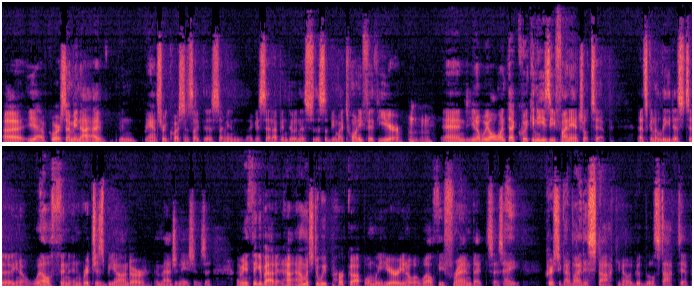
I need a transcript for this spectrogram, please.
Uh, yeah, of course. I mean, I, have been answering questions like this. I mean, like I said, I've been doing this. So this will be my 25th year. Mm-hmm. And, you know, we all want that quick and easy financial tip that's going to lead us to, you know, wealth and, and riches beyond our imaginations. I mean, think about it. How, how much do we perk up when we hear, you know, a wealthy friend that says, Hey, Chris, you got to buy this stock, you know, a good little stock tip.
